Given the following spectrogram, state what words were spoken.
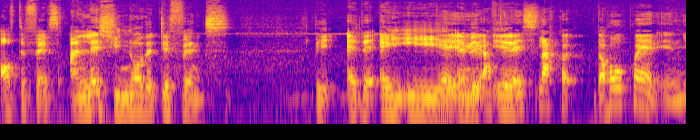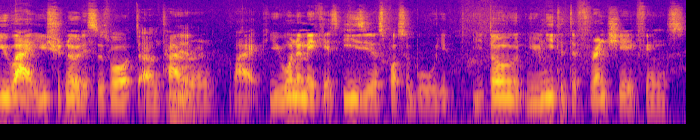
After Effects unless you know the different the uh, the AE Yeah, yeah, and the, to, yeah. it's like a, the whole point in UI. You should know this as well, um, Tyrone. Like you want to make it as easy as possible. You you don't you need to differentiate things,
